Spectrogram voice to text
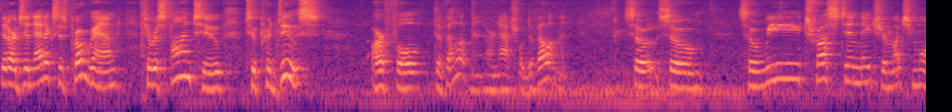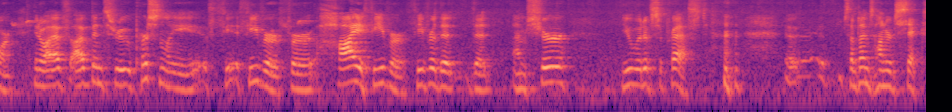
that our genetics is programmed to respond to to produce our full development, our natural development. So, so, so we trust in nature much more. You know, I've, I've been through personally fe- fever for high fever, fever that, that I'm sure you would have suppressed. Uh, sometimes 106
